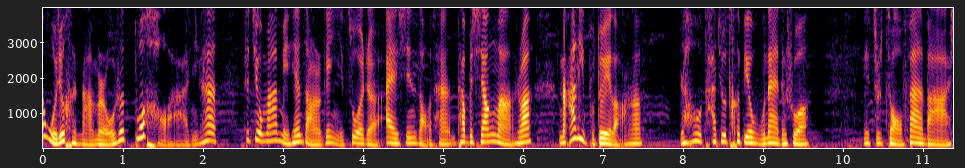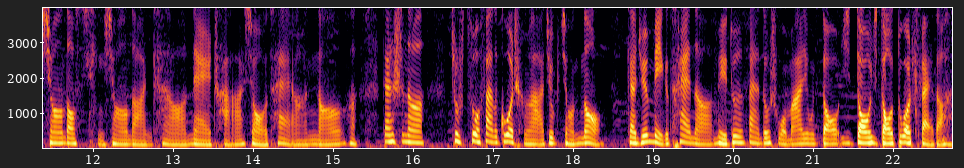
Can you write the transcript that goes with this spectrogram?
那我就很纳闷儿，我说多好啊！你看这舅妈每天早上给你做着爱心早餐，它不香吗？是吧？哪里不对了啊？然后他就特别无奈的说。哎，这早饭吧，香倒是挺香的。你看啊，奶茶、小菜啊、馕哈。但是呢，就是做饭的过程啊，就比较闹，感觉每个菜呢，每顿饭都是我妈用刀一刀一刀剁出来的。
